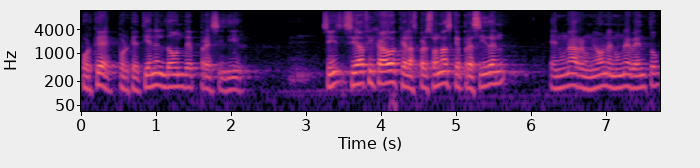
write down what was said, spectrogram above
¿Por qué? Porque tiene el don de presidir. ¿Sí? ¿Sí ha fijado que las personas que presiden en una reunión, en un evento,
